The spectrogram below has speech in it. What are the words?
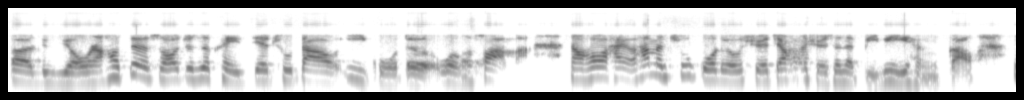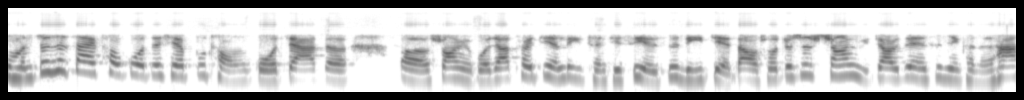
呃旅游，然后这个时候就是可以接触到异国的文化嘛。然后还有他们出国留学交换学生的比例也很高。我们就是在透过这些不同国家的呃双语国家推荐历程，其实也是理解到说，就是双语教育这件事情，可能它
